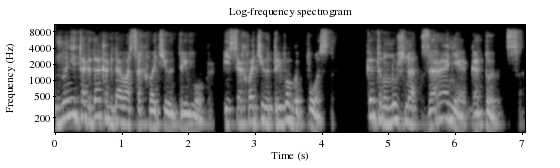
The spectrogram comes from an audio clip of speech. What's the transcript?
Но не тогда, когда вас охватила тревога. Если охватила тревога, поздно. К этому нужно заранее готовиться.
